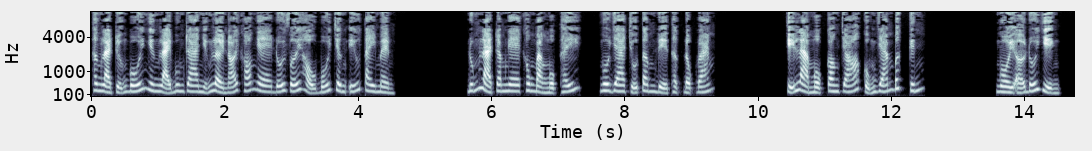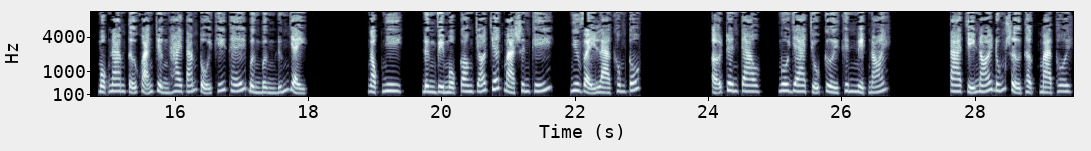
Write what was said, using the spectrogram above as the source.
thân là trưởng bối nhưng lại buông ra những lời nói khó nghe đối với hậu bối chân yếu tay mềm. Đúng là trăm nghe không bằng một thấy, ngô gia chủ tâm địa thật độc đoán. Chỉ là một con chó cũng dám bất kính. Ngồi ở đối diện, một nam tử khoảng chừng 28 tuổi khí thế bừng bừng đứng dậy. Ngọc Nhi, đừng vì một con chó chết mà sinh khí, như vậy là không tốt. Ở trên cao, ngô gia chủ cười khinh miệt nói. Ta chỉ nói đúng sự thật mà thôi.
